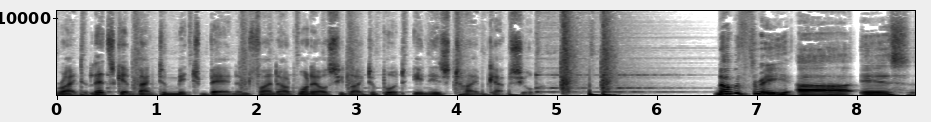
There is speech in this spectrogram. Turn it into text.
Right, let's get back to Mitch Benn and find out what else he'd like to put in his time capsule. Number three uh, is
